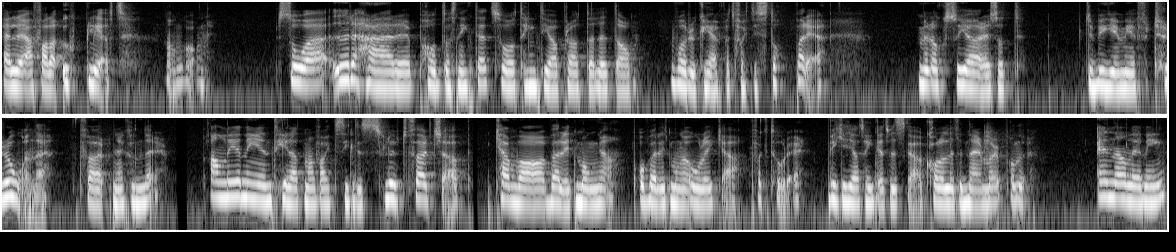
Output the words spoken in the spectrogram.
Eller i alla fall har upplevt någon gång. Så i det här poddavsnittet så tänkte jag prata lite om vad du kan göra för att faktiskt stoppa det. Men också göra det så att du bygger mer förtroende för dina kunder. Anledningen till att man faktiskt inte slutför ett köp kan vara väldigt många och väldigt många olika faktorer. Vilket jag tänkte att vi ska kolla lite närmare på nu. En anledning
